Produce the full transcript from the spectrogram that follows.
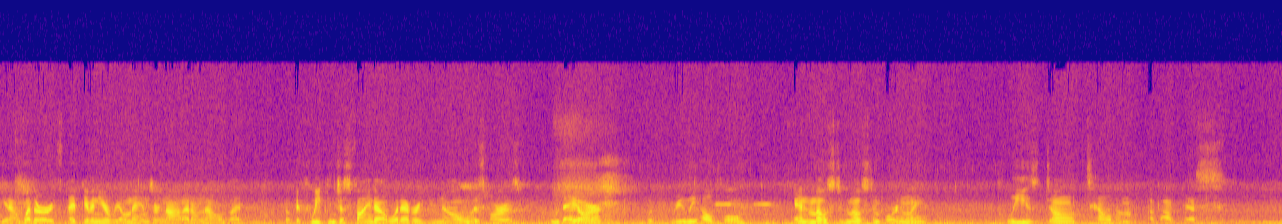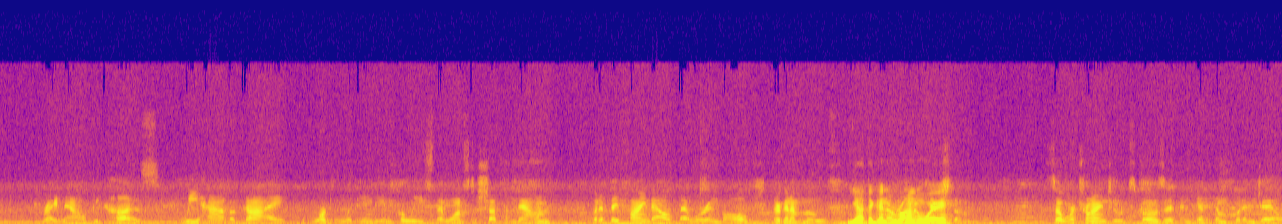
you know whether it's they've given you real names or not, I don't know. But if we can just find out whatever you know as far as who they are, would be really helpful. And most most importantly, please don't tell them about this right now because we have a guy working with Indian police that wants to shut them down. But if they find out that we're involved, they're gonna move. yeah, they're gonna run away. So we're trying to expose it and get them put in jail.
